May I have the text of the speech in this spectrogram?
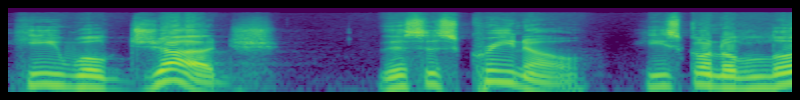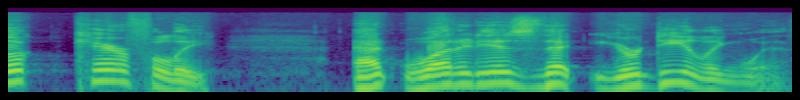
he will judge. This is Krino. He's going to look carefully at what it is that you're dealing with,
